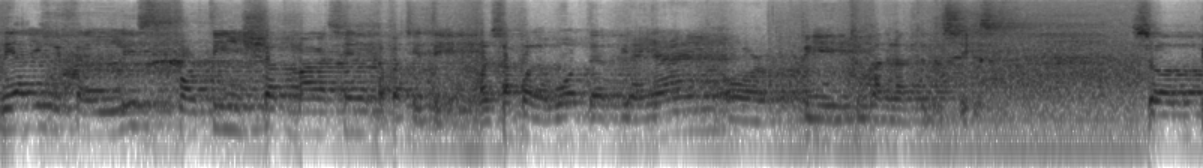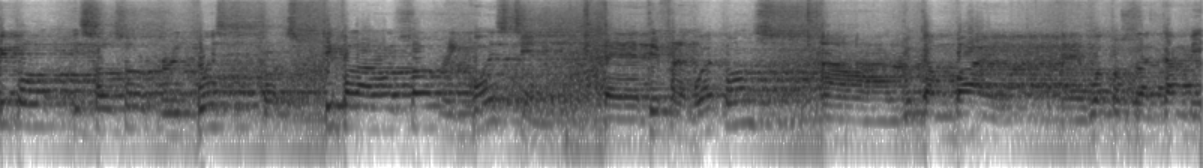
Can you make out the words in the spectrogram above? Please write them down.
ideally with at least 14 shot magazine capacity. For example, a Walther P99 or P226. So people is also request people are also requesting uh, different weapons. and you can buy uh, weapons that can be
